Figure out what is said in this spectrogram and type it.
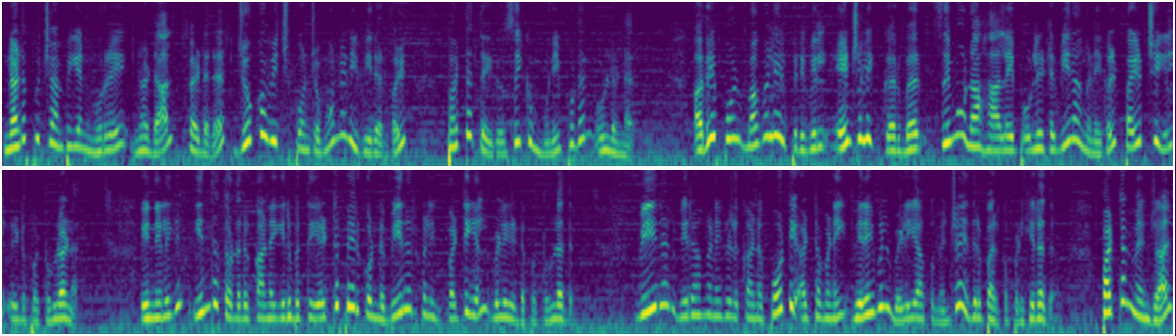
நடப்பு சாம்பியன் முரே நடால் ஃபெடரர் ஜோகோவிச் போன்ற முன்னணி வீரர்கள் பட்டத்தை ருசிக்கும் முனைப்புடன் உள்ளனர். அதேபோல் மகளிர் பிரிவில் ஏஞ்சலிக் கர்பர் சிமோனா ஹாலேப் உள்ளிட்ட வீராங்கனைகள் பயிற்சியில் ஈடுபட்டுள்ளனர். இந்நிலையில் இந்த தொடருக்கான இருபத்தி எட்டு பேர் கொண்ட வீரர்களின் பட்டியல் வெளியிடப்பட்டுள்ளது. வீரர் வீராங்கனைகளுக்கான போட்டி அட்டவணை விரைவில் வெளியாகும் என்று எதிர்பார்க்கப்படுகிறது. பட்டம் வென்றால்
